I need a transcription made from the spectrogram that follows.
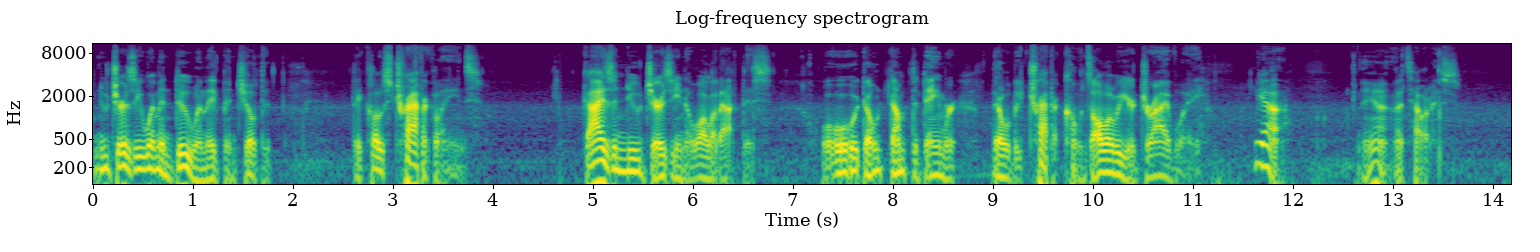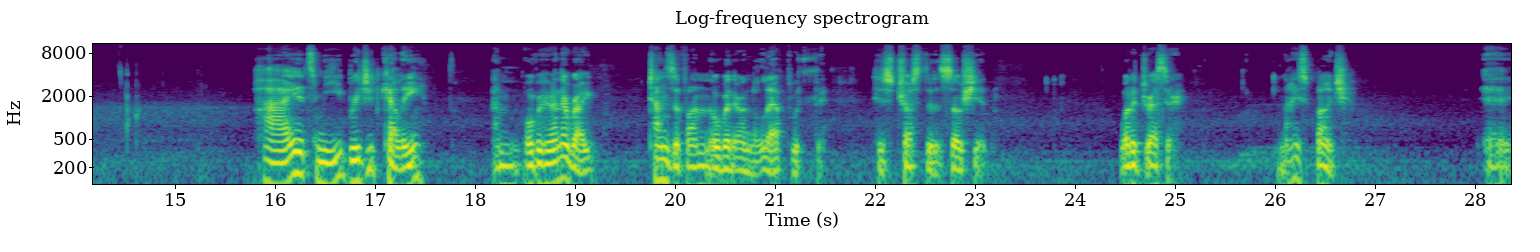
New Jersey women do when they've been jilted. They close traffic lanes. Guys in New Jersey know all about this. Oh, don't dump the damer. There will be traffic cones all over your driveway. Yeah. Yeah, that's how it is. Hi, it's me, Bridget Kelly. I'm over here on the right. Tons of fun over there on the left with his trusted associate. What a dresser. Nice bunch. Uh,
